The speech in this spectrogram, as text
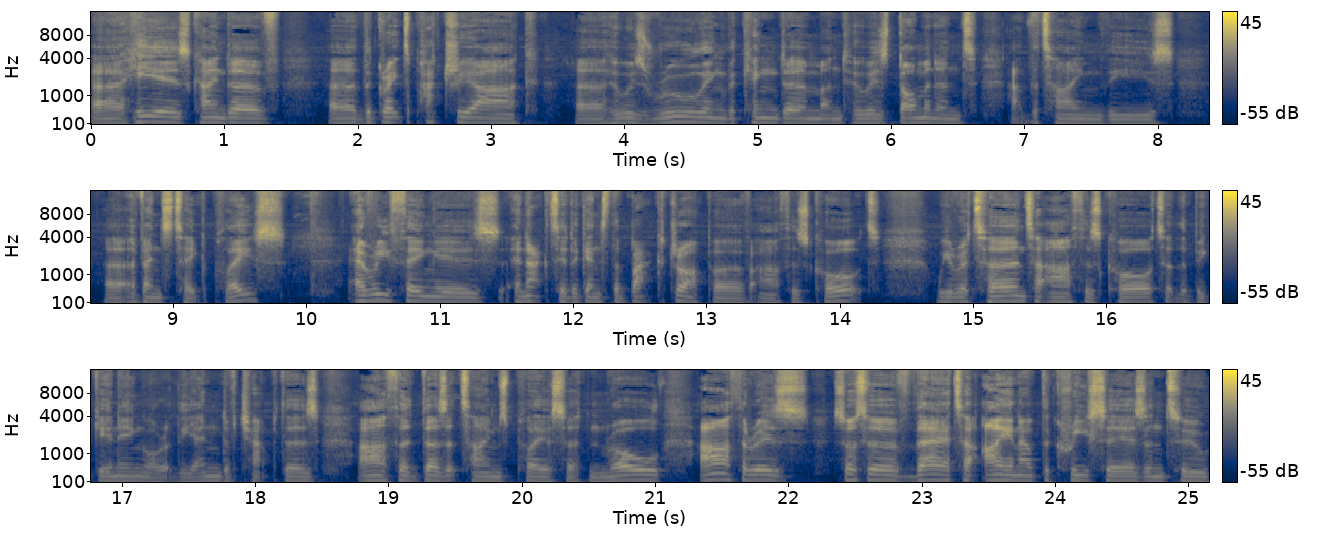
uh, he is kind of uh, the great patriarch uh, who is ruling the kingdom and who is dominant at the time these uh, events take place. Everything is enacted against the backdrop of Arthur's court. We return to Arthur's court at the beginning or at the end of chapters. Arthur does at times play a certain role. Arthur is sort of there to iron out the creases and to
